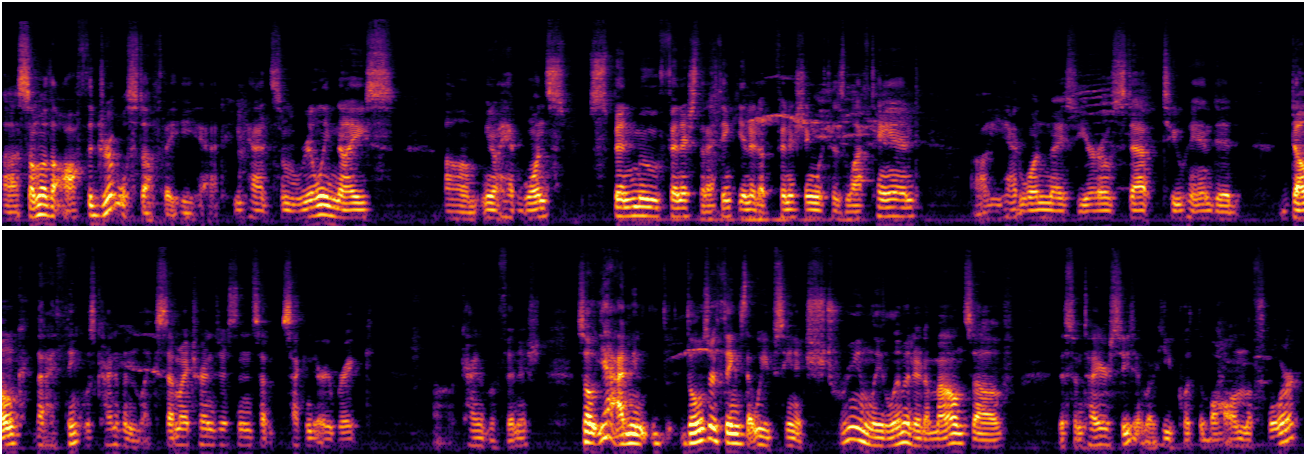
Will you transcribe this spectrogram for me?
uh, some of the off the dribble stuff that he had. He had some really nice, um, you know, had one spin move finish that I think he ended up finishing with his left hand. Uh, he had one nice Euro step, two handed dunk that I think was kind of in like semi transition, secondary break, uh, kind of a finish. So yeah, I mean, th- those are things that we've seen extremely limited amounts of this entire season. But he put the ball on the floor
